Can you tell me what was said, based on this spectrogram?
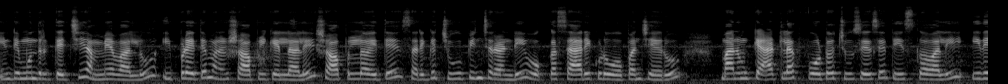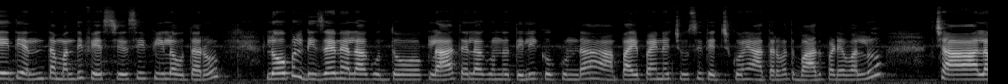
ఇంటి ముందుకు తెచ్చి అమ్మేవాళ్ళు. ఇప్పుడైతే మనం షాపులకి వెళ్ళాలి. షాపుల్లో అయితే సరిగ్గా చూపించరండి. ఒక్క శారీ కూడా ఓపెన్ చేయరు. మనం క్యాట్లాగ్ ఫోటో చూసేసే తీసుకోవాలి. ఇదైతే ఎంతమంది ఫేస్ చేసి ఫీల్ అవుతారో. లోపల డిజైన్ ఎలాగుందో క్లాత్ ఎలాగుందో తెలియకోకుండా పై పైన చూసి తెచ్చుకొని ఆ తర్వాత బాధపడే వాళ్ళు చాలా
